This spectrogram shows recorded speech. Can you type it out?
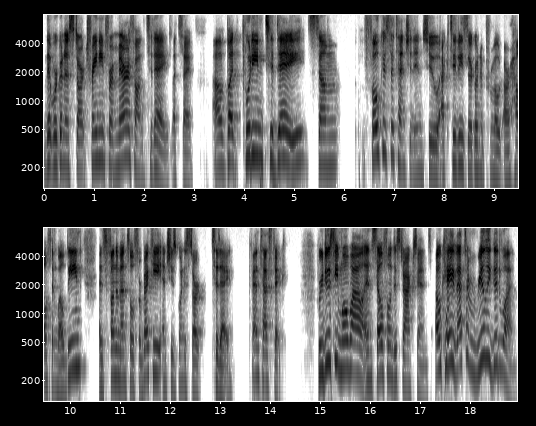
that we're going to start training for a marathon today, let's say, uh, but putting today some focused attention into activities that are going to promote our health and well-being is fundamental for Becky, and she's going to start today. Fantastic. Reducing mobile and cell phone distractions. Okay, that's a really good one.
